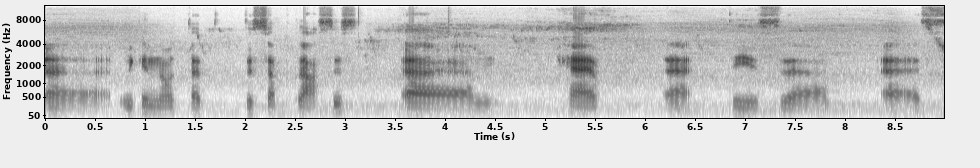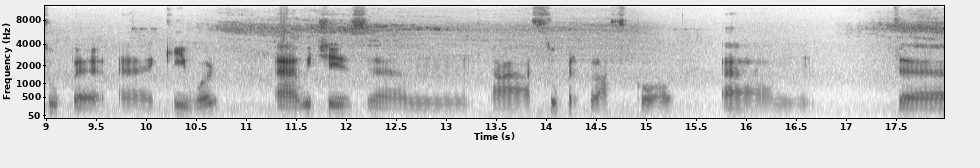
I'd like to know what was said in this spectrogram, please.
uh, we can note that the subclasses um, have this super keyword uh, which is um, a superclass call. Um, the,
